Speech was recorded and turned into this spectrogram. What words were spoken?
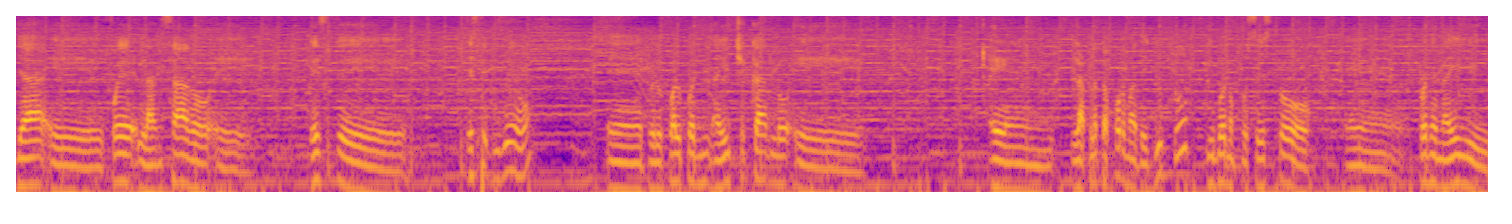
ya eh, fue lanzado eh, este, este video, por el cual pueden ahí checarlo en la plataforma de YouTube. Y bueno, pues esto pueden ahí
